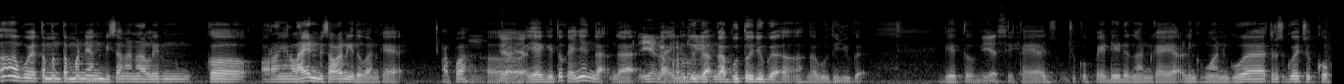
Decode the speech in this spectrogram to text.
Eh, punya teman-teman Hmm. yang bisa ngenalin ke orang yang lain misalkan gitu kan kayak apa eh, ya, gitu kayaknya nggak nggak Hmm. Iya, nggak ini juga ya. nggak butuh juga eh, nggak butuh juga gitu Iya sih. kayak cukup pede dengan kayak lingkungan gua terus gue cukup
